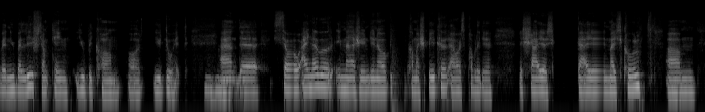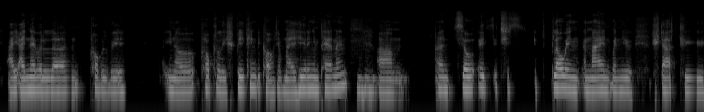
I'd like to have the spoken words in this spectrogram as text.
when you believe something, you become or you do it. Mm-hmm. And uh, so I never imagined, you know, become a speaker. I was probably the, the shyest guy in my school. Mm-hmm. Um, I, I never learned probably, you know, properly speaking because of my hearing impairment. Mm-hmm. Um, and so it's, it's just it's blowing a mind when you start to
